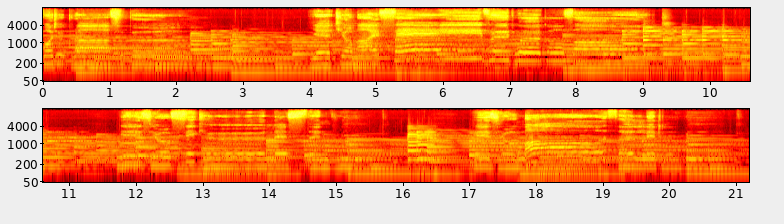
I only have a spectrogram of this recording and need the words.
Unphotographable. Yet you're my favorite work of art. Is your figure less than Greek? Is your mouth a little weak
